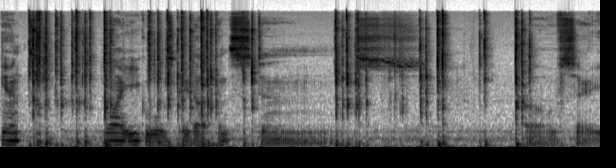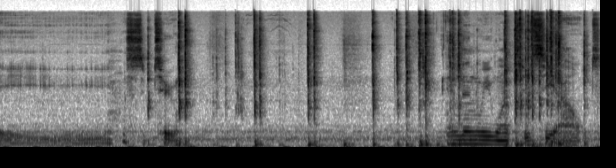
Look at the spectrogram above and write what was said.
Int y equals a dot instance of say let's two. And then we want to see cout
